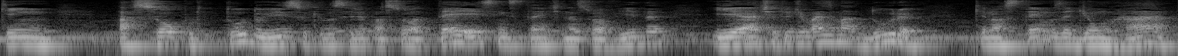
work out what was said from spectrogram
quem passou por tudo isso que você já passou até esse instante na sua vida, e a atitude mais madura que nós temos é de honrar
